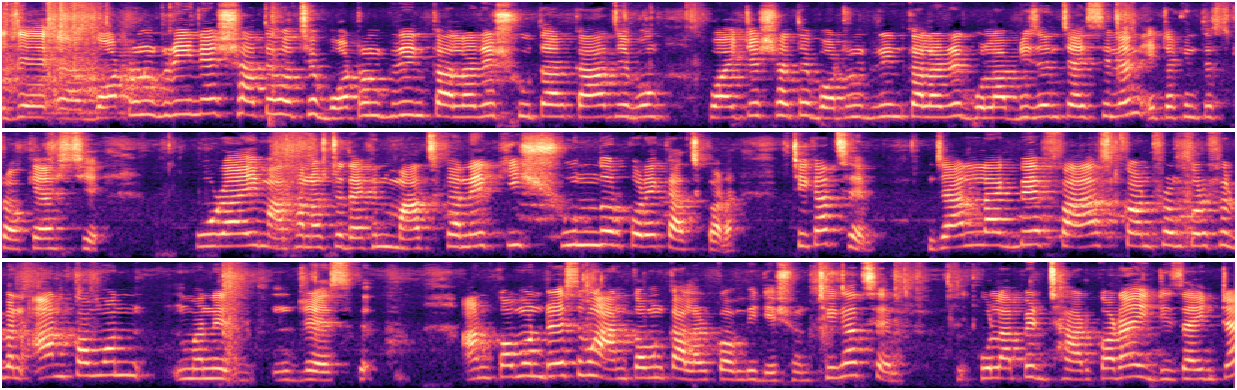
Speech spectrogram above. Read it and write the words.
এই যে বটল গ্রিনের সাথে হচ্ছে বটল গ্রিন কালারের সুতার কাজ এবং হোয়াইটের সাথে বটল গ্রিন কালারের গোলাপ ডিজাইন চাইছিলেন। এটা কিন্তু স্টকে আসছে। পুরাই মাথা নষ্ট। দেখেন মাঝখানে কি সুন্দর করে কাজ করা। ঠিক আছে? যার লাগবে ফার্স্ট কনফার্ম করে ফেলবেন। আনকমন মানে ড্রেস আনকমন ড্রেস এবং আনকমন কালার কম্বিনেশন ঠিক আছে? গোলাপের ঝাড় করা এই ডিজাইনটা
